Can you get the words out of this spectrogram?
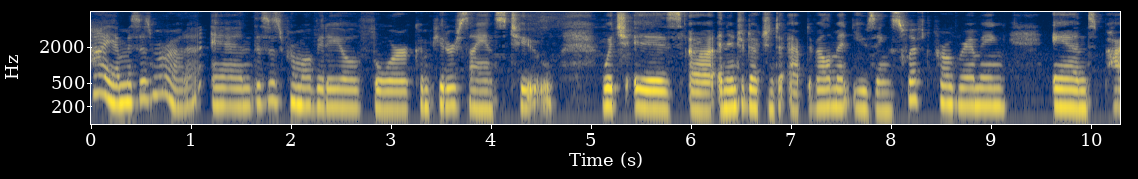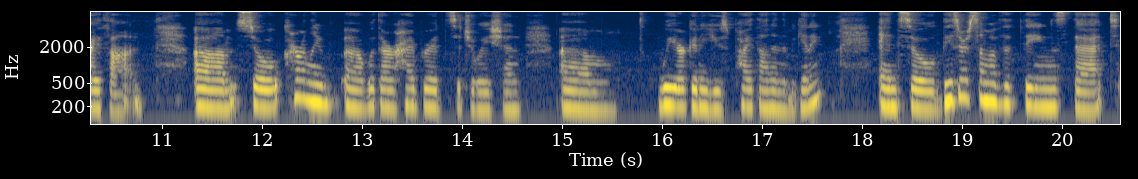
Hi, I'm Mrs. Marotta, and this is a promo video for Computer Science 2, which is uh, an introduction to app development using Swift programming and Python. Um, so currently, uh, with our hybrid situation, um, we are going to use Python in the beginning. And so these are some of the things that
